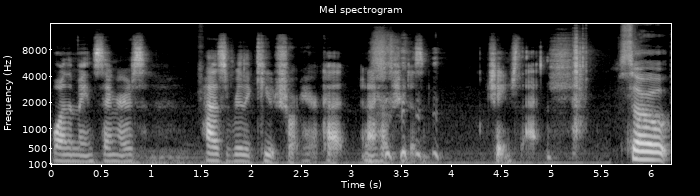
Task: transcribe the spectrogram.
one of the main singers has a really cute short haircut, and I hope she doesn't change that. So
